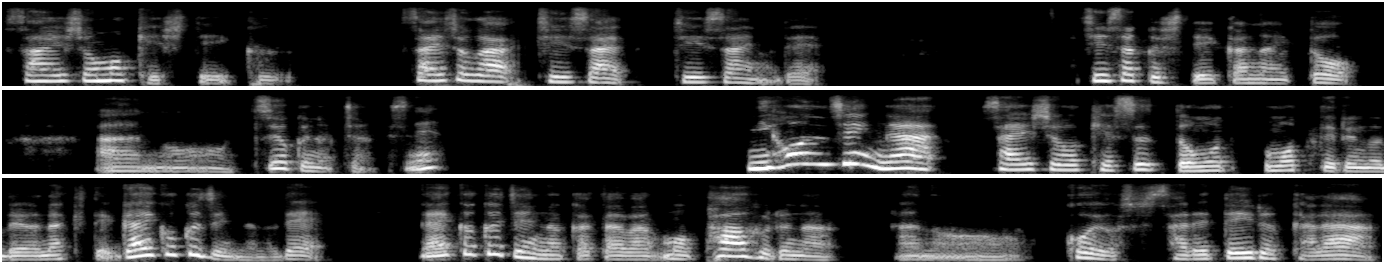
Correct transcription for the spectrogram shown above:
最初も消していく。最初が小さい、小さいので、小さくしていかないと、あの、強くなっちゃうんですね。日本人が最初を消すと思ってるのではなくて、外国人なので、外国人の方はもうパワフルなあの声をされているから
